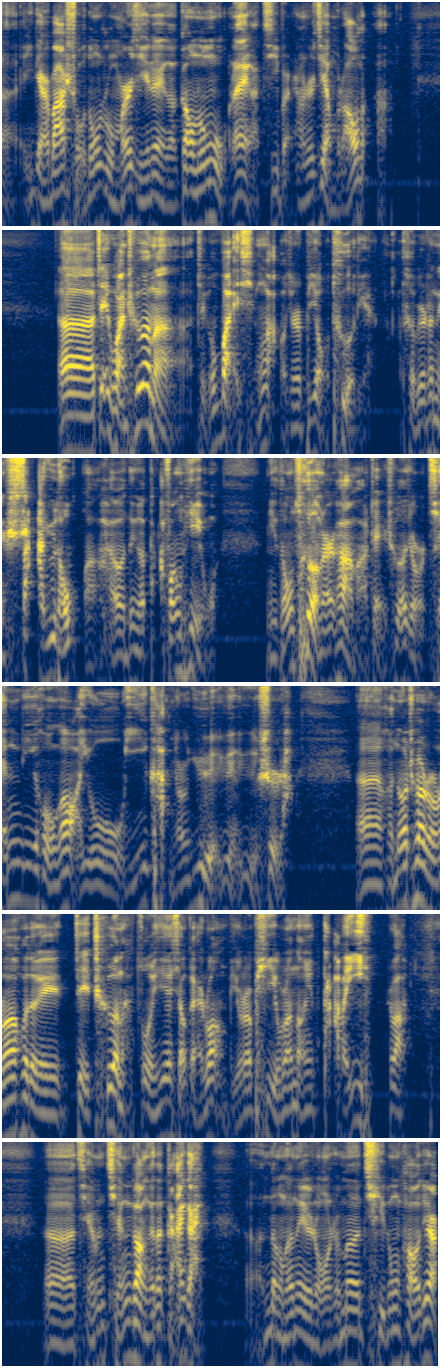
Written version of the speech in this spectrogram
呃，一点八手动入门级这个钢龙毂，这个基本上是见不着的啊。呃，这款车呢，这个外形啊，我觉得比较有特点，特别是那鲨鱼头啊，还有那个大方屁股。你从侧面看吧，这车就是前低后高，哎呦，一看就是跃跃欲试啊。呃，很多车主呢会对这车呢做一些小改装，比如说屁股上弄一大尾翼，是吧？呃，前前杠给它改改，呃，弄的那种什么气动套件，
